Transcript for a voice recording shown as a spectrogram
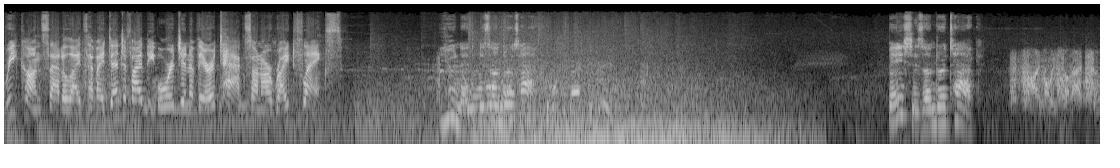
Recon satellites have identified the origin of their attacks on our right flanks. Unit is under attack. Base is under attack. Finally, some action.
